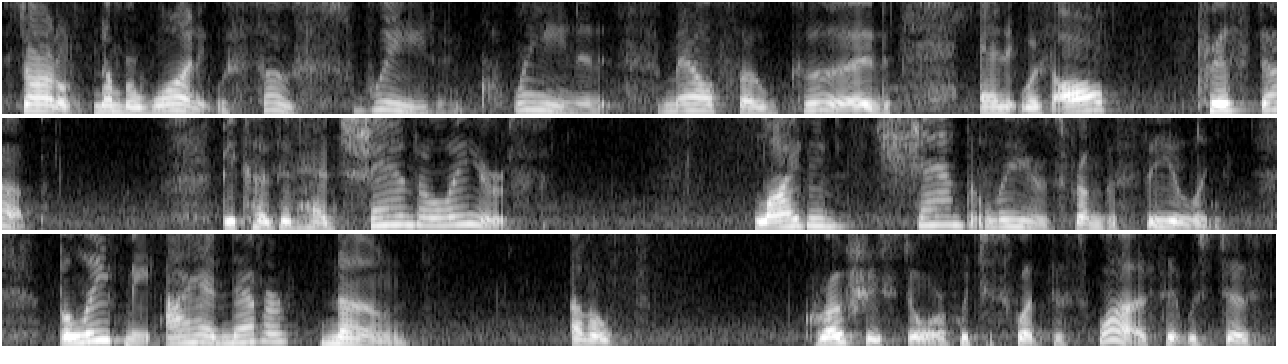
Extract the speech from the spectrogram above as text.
Startled. Number one, it was so sweet and clean and it smelled so good and it was all prissed up because it had chandeliers, lighted chandeliers from the ceiling Believe me, I had never known of a grocery store, which is what this was. It was just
